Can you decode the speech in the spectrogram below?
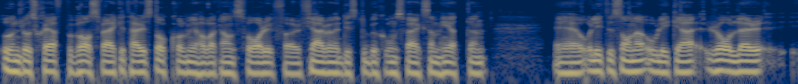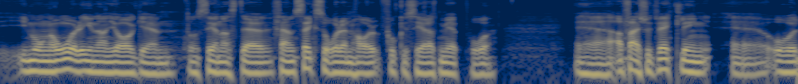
underhållschef på gasverket här i Stockholm. Jag har varit ansvarig för fjärrvärmedistributionsverksamheten och lite sådana olika roller i många år innan jag de senaste fem sex åren har fokuserat mer på affärsutveckling och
